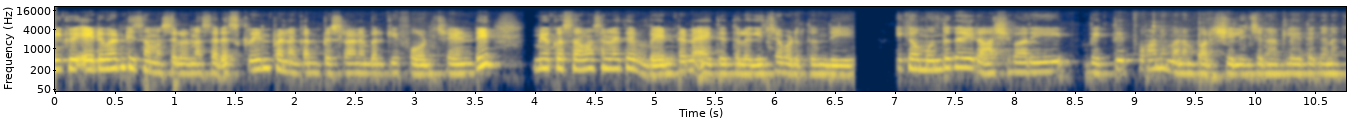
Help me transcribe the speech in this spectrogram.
మీకు ఎటువంటి సమస్యలు ఉన్నా సరే స్క్రీన్ పైన కనిపిస్తున్న నెంబర్కి ఫోన్ చేయండి. మీ యొక్క సమస్యలు అయితే వెంటనే అయితే తొలగించబడుతుంది. ఇక ముందుగా ఈ రాశివారి వ్యక్తిత్వాన్ని మనం పరిశీలించినట్లయితే కనుక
